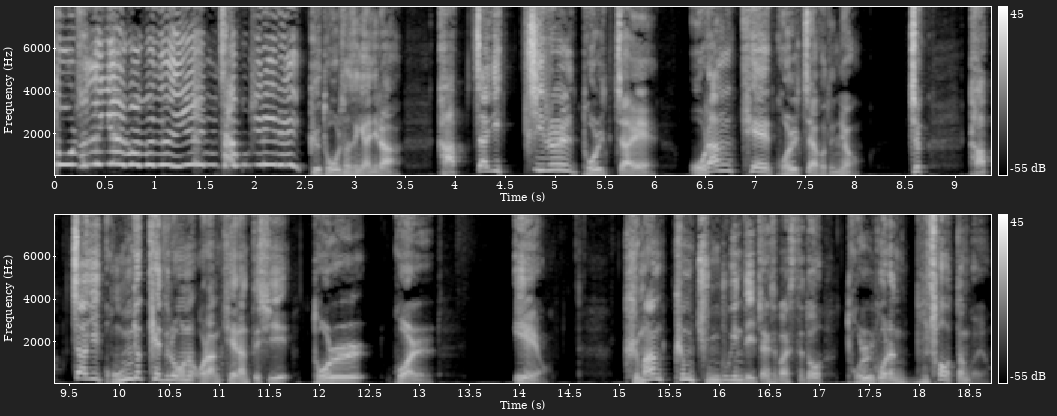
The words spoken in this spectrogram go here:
돌 선생님 삼국지를 이래 그 도울 선생이 아니라 갑자기 찌를 돌자에 오랑캐 골자거든요. 즉 갑자기 공격해 들어오는 오랑캐란 뜻이 돌궐이에요. 그만큼 중국인들 입장에서 봤을 때도 돌궐은 무서웠던 거예요.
